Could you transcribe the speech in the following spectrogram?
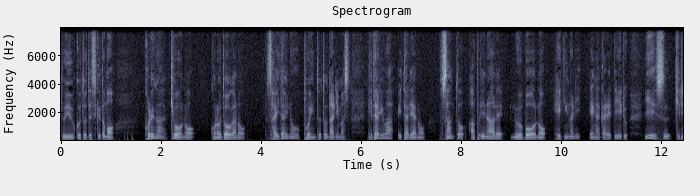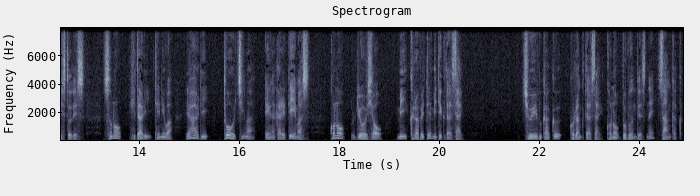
ということですけどもこれが今日のこの動画の最大のポイントとなります。左はイタリアのサント・アプリナーレ・ヌーボーの壁画に描かれているイエス・キリストですその左手にはやはりトーチが描かれていますこの両者を見比べてみてください注意深くご覧くださいこの部分ですね三角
